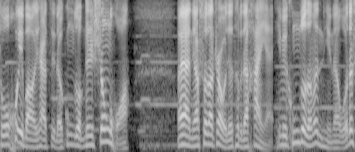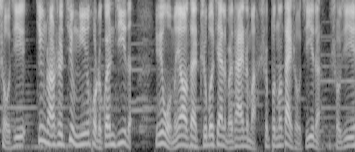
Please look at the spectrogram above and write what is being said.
多汇报一下自己的工作跟生活。哎呀，你要说到这儿，我就特别的汗颜，因为工作的问题呢，我的手机经常是静音或者关机的，因为我们要在直播间里边待着嘛，是不能带手机的。手机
